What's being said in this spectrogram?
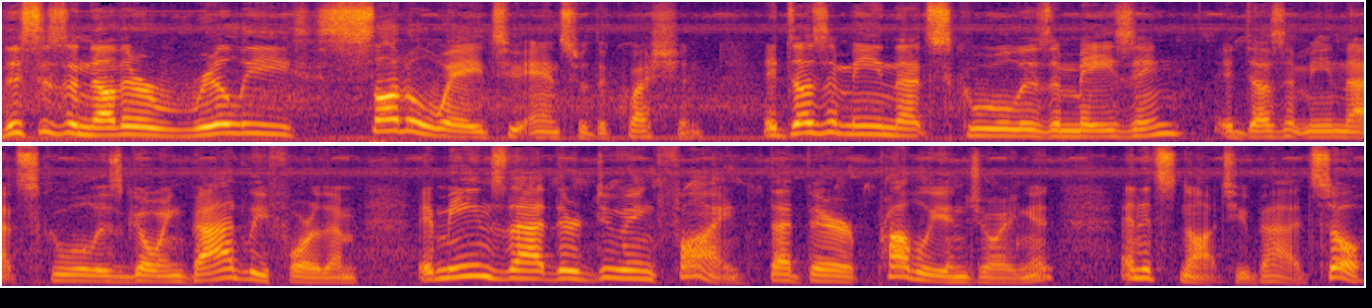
This is another really subtle way to answer the question. It doesn't mean that school is amazing. It doesn't mean that school is going badly for them. It means that they're doing fine, that they're probably enjoying it, and it's not too bad. So,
